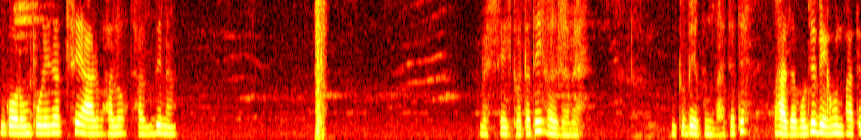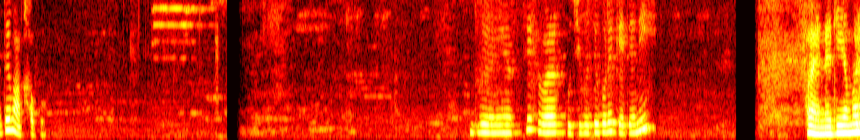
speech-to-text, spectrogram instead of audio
গরম পড়ে যাচ্ছে, আর ভালো থাকবে না। সেই কটাতেই হয়ে যাবে। একটু বেগুন ভাজাতে, ভাজা বলছে বেগুন ভাতেতে মাখাবো। ধুয়ে নিয়ে এসেছি, এবার কুচি কুচি করে কেটে নিই। ফাইনালি আমার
